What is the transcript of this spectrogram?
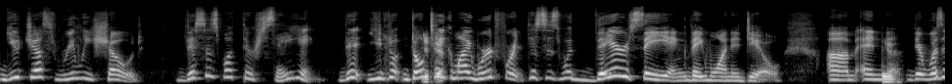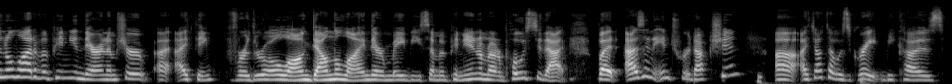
you just really showed this is what they're saying. That you don't don't yeah. take my word for it. This is what they're saying they want to do. Um, and yeah. there wasn't a lot of opinion there, and I'm sure I, I, think further along down the line there may be some opinion. I'm not opposed to that, but as an introduction, uh, I thought that was great because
